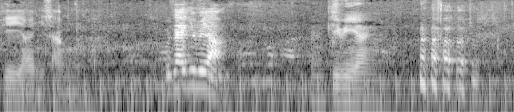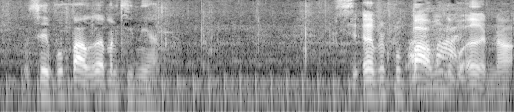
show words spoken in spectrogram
พี่ให้สั่งผู้ชายกินไปยังพี่เมียงซื้อปุ๊บเป้าก็เออมันขี้เมียงเออมันปุ๊บเป้ามันก็บ่เอิญเนาะ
